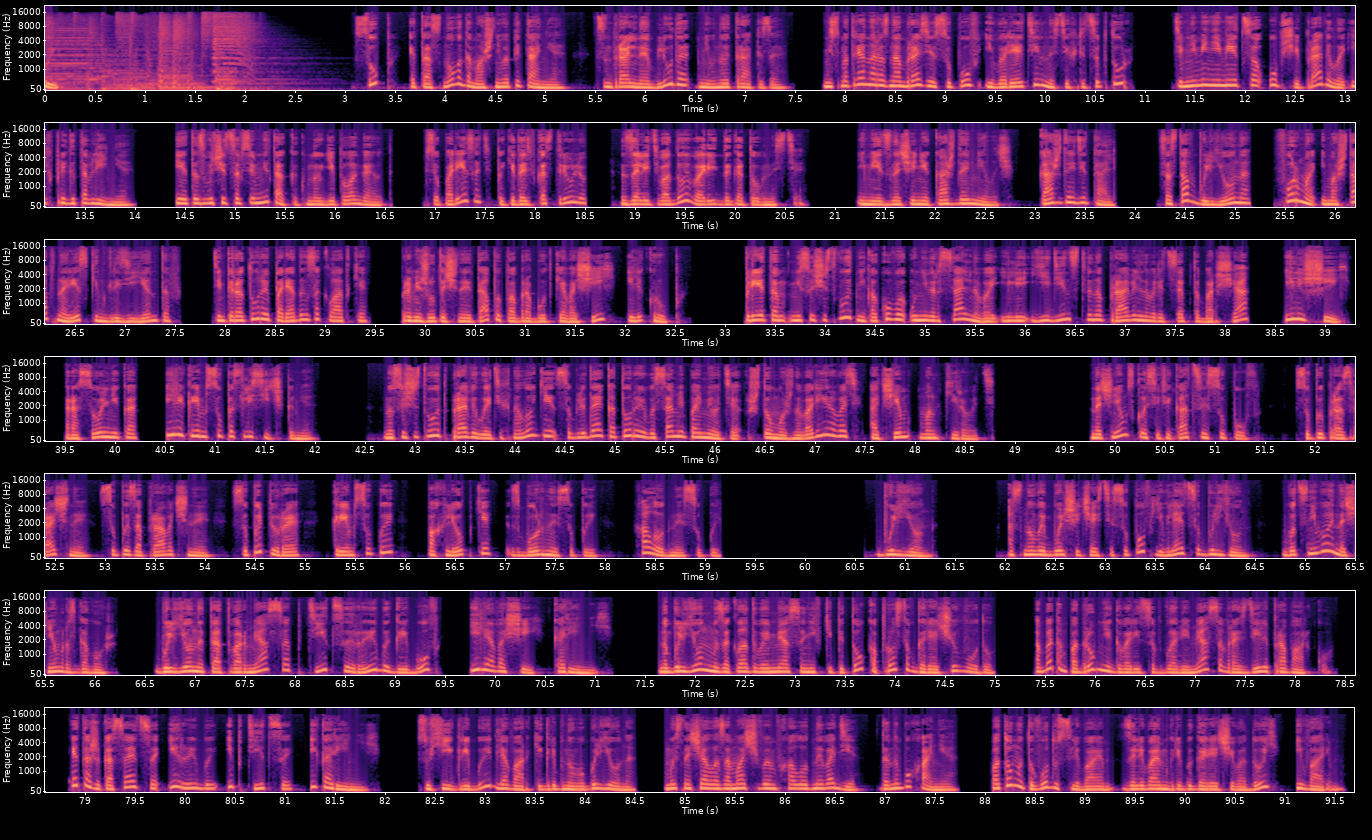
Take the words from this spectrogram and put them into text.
Супы. Суп – это основа домашнего питания, центральное блюдо дневной трапезы. Несмотря на разнообразие супов и вариативность их рецептур, тем не менее имеются общие правила их приготовления. И это звучит совсем не так, как многие полагают. Все порезать, покидать в кастрюлю, залить водой, варить до готовности. Имеет значение каждая мелочь, каждая деталь. Состав бульона, форма и масштаб нарезки ингредиентов, температура и порядок закладки, промежуточные этапы по обработке овощей или круп. При этом не существует никакого универсального или единственно правильного рецепта борща или щей, рассольника или крем-супа с лисичками. Но существуют правила и технологии, соблюдая которые вы сами поймете, что можно варьировать, а чем манкировать. Начнем с классификации супов. Супы прозрачные, супы заправочные, супы-пюре, крем-супы, похлебки, сборные супы, холодные супы. Бульон. Основой большей части супов является бульон. Вот с него и начнем разговор. Бульон – это отвар мяса, птицы, рыбы, грибов или овощей, корений. На бульон мы закладываем мясо не в кипяток, а просто в горячую воду. Об этом подробнее говорится в главе мяса в разделе про варку. Это же касается и рыбы, и птицы, и корений. Сухие грибы для варки грибного бульона мы сначала замачиваем в холодной воде до набухания. Потом эту воду сливаем, заливаем грибы горячей водой и варим.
